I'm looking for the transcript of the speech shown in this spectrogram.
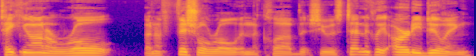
taking on a role an official role in the club that she was technically already doing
